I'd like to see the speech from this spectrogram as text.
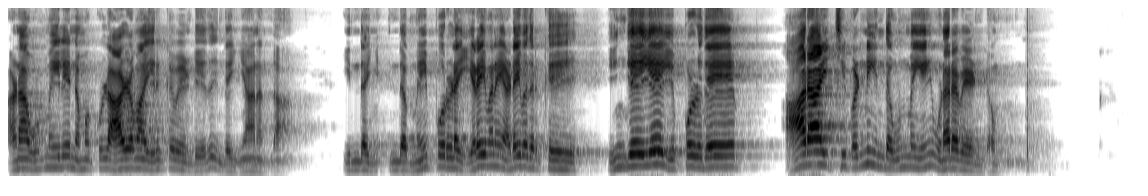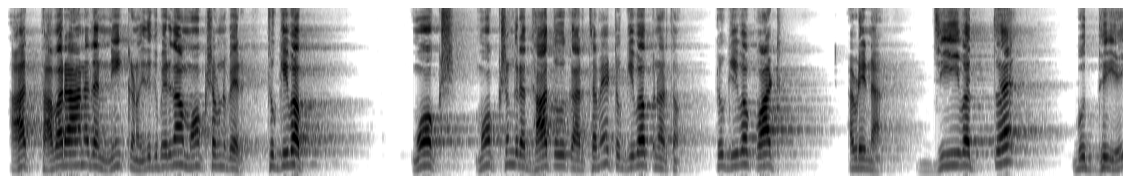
ஆனால் உண்மையிலே நமக்குள்ளே ஆழமாக இருக்க வேண்டியது இந்த ஞானம்தான். இந்த இந்த மெய்ப்பொருளை இறைவனை அடைவதற்கு இங்கேயே இப்பொழுதே ஆராய்ச்சி பண்ணி இந்த உண்மையை உணர வேண்டும். ஆ தவறானதை நீக்கணும். இதுக்கு பேர் தான் மோக்ஷம்னு பேர். டு கிவ் அப் மோக்ஷ் மோக்ஷங்கிற தாத்துவுக்கு அர்த்தமே டு கிவ் அப்னு அர்த்தம். டு கிவ் அப் வாட் அப்படின்னா ஜீவத்வ புத்தியை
